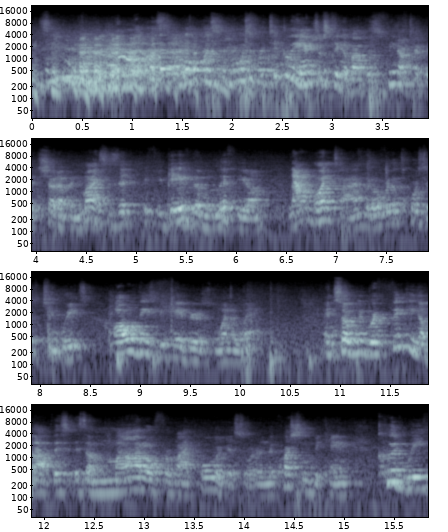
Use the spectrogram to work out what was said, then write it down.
what, was, what, was, what, was, particularly interesting about this phenotype that showed up in mice is that if you gave them lithium, not one time, but over the course of two weeks, all of these behaviors went away. And so we were thinking about this as a model for bipolar disorder, and the question became, could we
